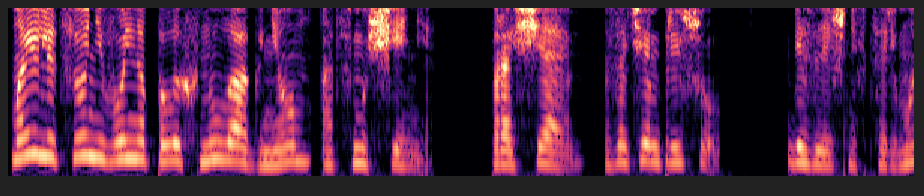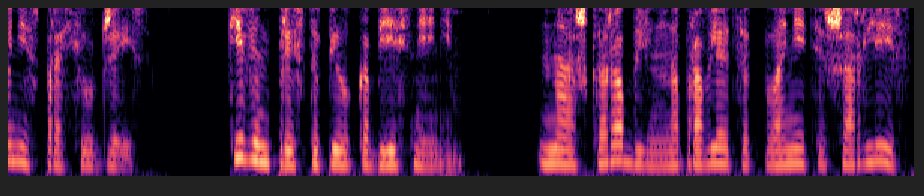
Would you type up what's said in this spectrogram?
Мое лицо невольно полыхнуло огнем от смущения. «Прощаем. Зачем пришел? Без лишних церемоний спросил Джейс. Кевин приступил к объяснениям. «Наш корабль направляется к планете Шарлиз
